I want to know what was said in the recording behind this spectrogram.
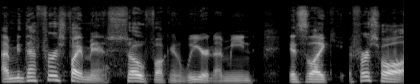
I mean that first fight, man, is so fucking weird. I mean, it's like first of all,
